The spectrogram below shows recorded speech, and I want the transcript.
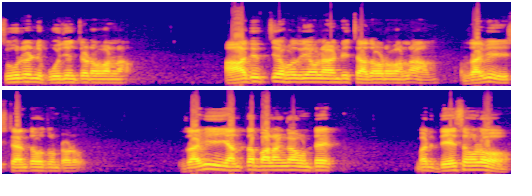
సూర్యుడిని పూజించడం వల్ల ఆదిత్య హృదయం లాంటి చదవడం వల్ల రవి స్ట్రెంత్ అవుతుంటాడు. రవి ఎంత బలంగా ఉంటే మరి దేశంలో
